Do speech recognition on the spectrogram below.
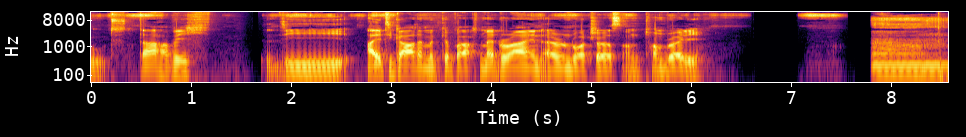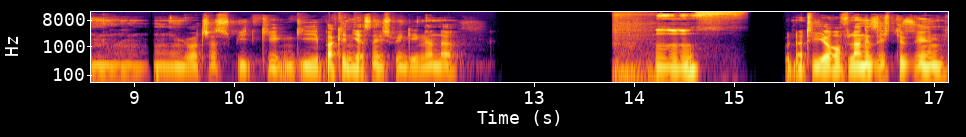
Gut, da habe ich die alte Garde mitgebracht. Matt Ryan, Aaron Rodgers und Tom Brady. Ähm, Rodgers spielt gegen die Buccaneers, ne? Die spielen gegeneinander. Mhm. Gut, natürlich auch auf lange Sicht gesehen.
